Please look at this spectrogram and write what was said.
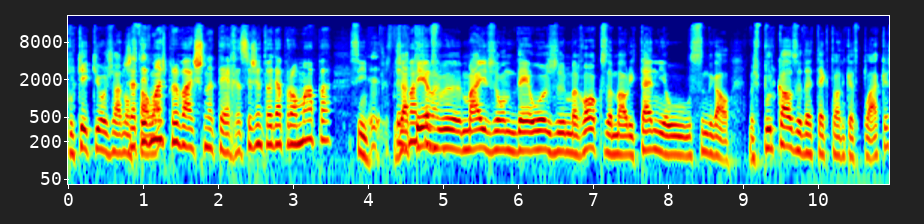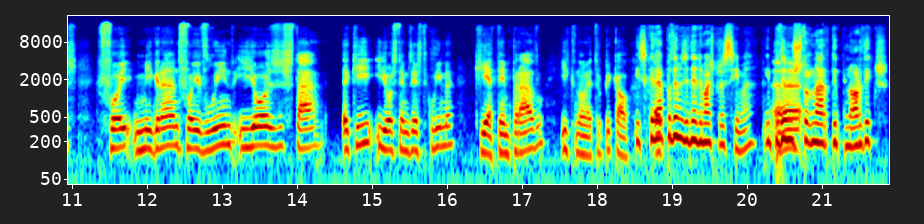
Porquê que hoje já não já está teve lá? mais para baixo na Terra. Se a gente olhar para o mapa, sim, eh, já mais teve mais onde é hoje Marrocos, a Mauritânia, o Senegal. Mas por causa da tectónica de placas, foi migrando, foi evoluindo e hoje está aqui. E hoje temos este clima que é temperado e que não é tropical. E se calhar é... podemos ir mais para cima e podemos uh... tornar tipo nórdicos?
